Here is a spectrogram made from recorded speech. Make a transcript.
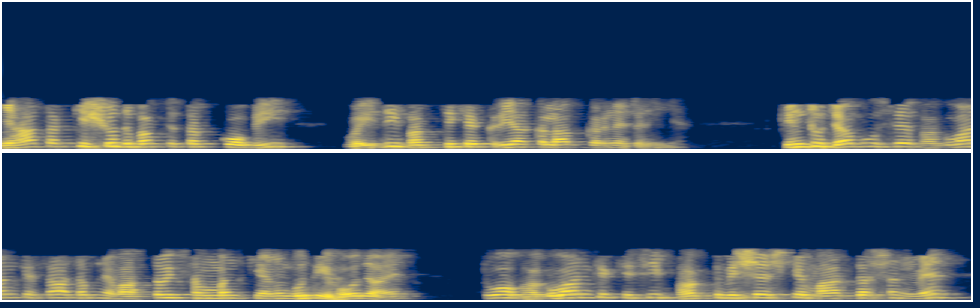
यहाँ तक कि शुद्ध भक्त तक को भी वैदिक भक्ति के क्रियाकलाप करने चाहिए। किंतु जब उसे भगवान के साथ अपने वास्तविक संबंध की अनुभूति हो जाए तो वह भगवान के किसी भक्त विशेष के मार्गदर्शन में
